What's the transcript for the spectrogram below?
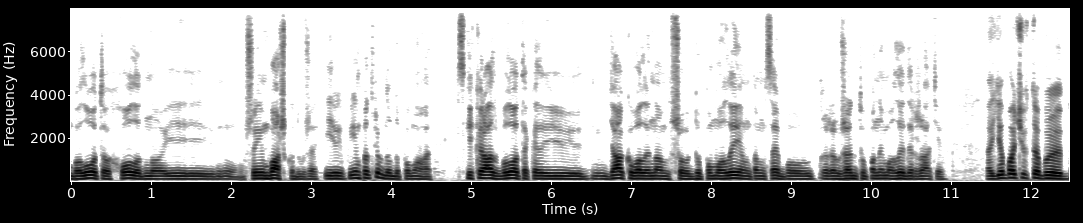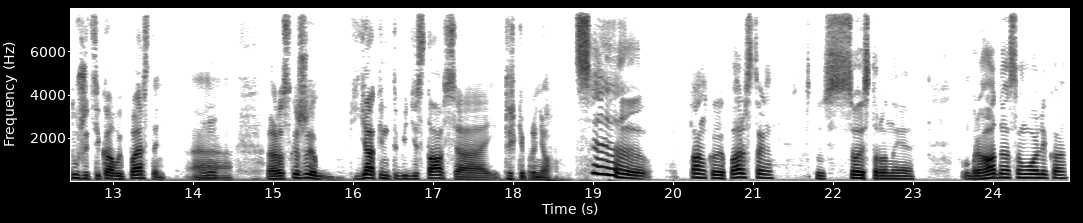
болото, холодно, і ну, що їм важко дуже. І їм потрібно допомагати. Скільки раз було таке, і дякували нам, що допомогли їм там це, бо вже тупо не могли держати їх. Я бачу в тебе дуже цікавий перстень. Е, Розкажи, як він тобі дістався, і трішки про нього. Це танковий перстень. Тут з цієї сторони бригадна символіка,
